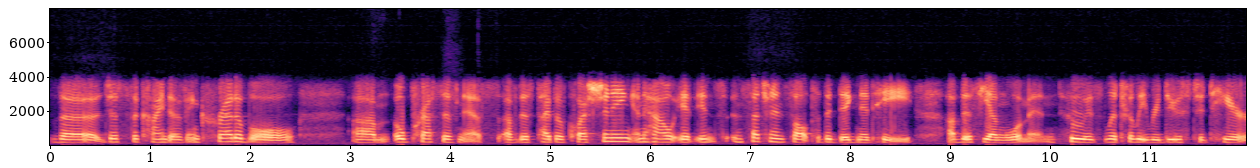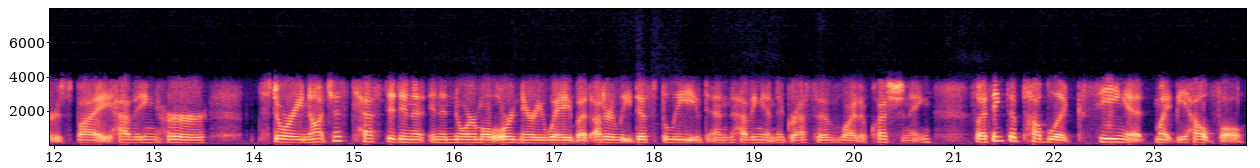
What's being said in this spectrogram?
the just the kind of incredible um, oppressiveness of this type of questioning and how it is such an insult to the dignity of this young woman who is literally reduced to tears by having her story not just tested in a in a normal ordinary way but utterly disbelieved and having an aggressive line of questioning. So i think the public seeing it might be helpful.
